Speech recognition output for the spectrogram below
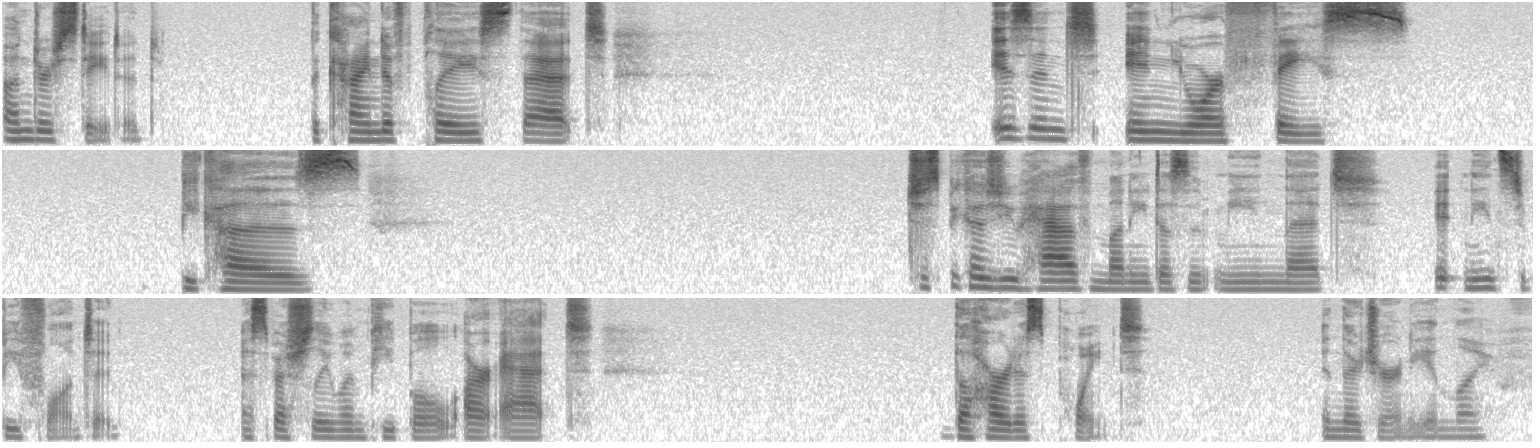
Understated. The kind of place that isn't in your face because just because you have money doesn't mean that it needs to be flaunted, especially when people are at the hardest point in their journey in life.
